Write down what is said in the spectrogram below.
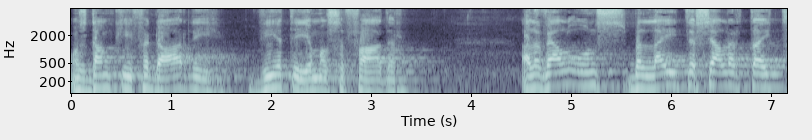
Ons dank u vir daar die wete Himmelse Vader, alhoewel ons beleid terseller tyd,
